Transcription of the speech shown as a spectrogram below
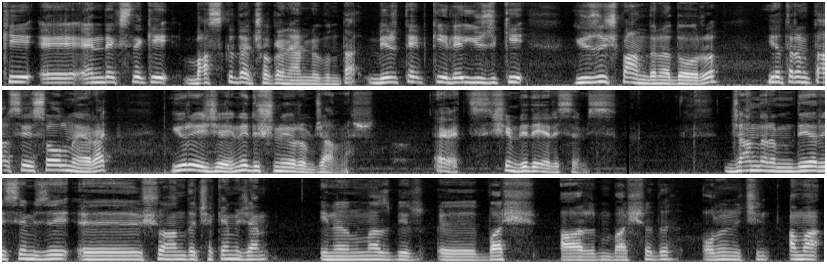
ki e, endeksteki baskı da çok önemli bunda. Bir tepkiyle 102 103 bandına doğru yatırım tavsiyesi olmayarak yürüyeceğini düşünüyorum canlar. Evet, şimdi diğer hissemiz. Canlarım diğer hissemizi e, şu anda çekemeyeceğim. İnanılmaz bir e, baş ağrım başladı. Onun için ama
